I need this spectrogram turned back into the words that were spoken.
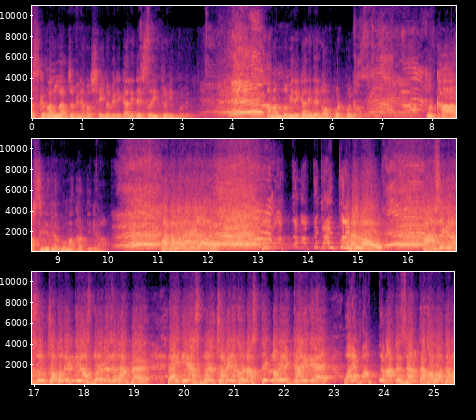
আজকে বাংলার জমিন আমার সেই নবীরে গালি দেয় চরিত্রহীন বলে। আমার নবীরে গালি দেয় লম্পট বলে। তোর ঘাড় ছিঁড়ে ফেলব মাথার। তোর মারতে মারতে জ্যান্ত দেবো,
